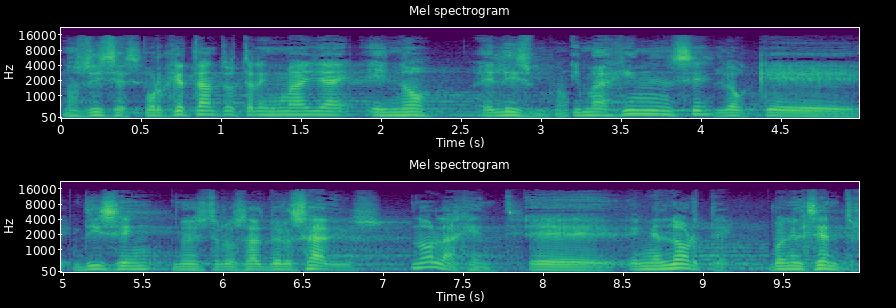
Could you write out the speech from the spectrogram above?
Nos dices, ¿por qué tanto tren Maya y no el istmo? no? Imagínense lo que dicen nuestros adversarios, no la gente, eh, en el norte o en el centro,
